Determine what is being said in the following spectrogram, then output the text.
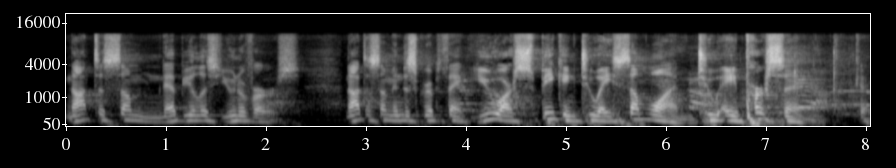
not to some nebulous universe, not to some indescript thing. You are speaking to a someone, to a person. Okay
